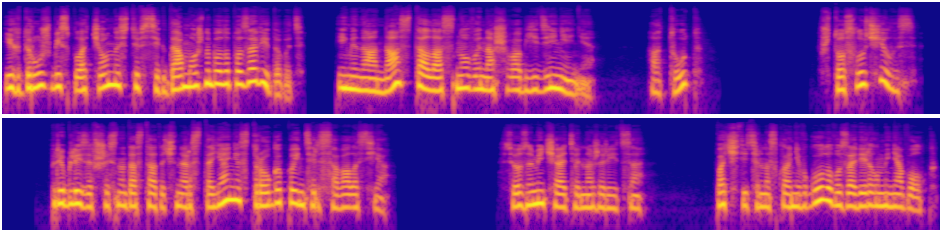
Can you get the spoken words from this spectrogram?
Их дружбе и сплоченности всегда можно было позавидовать. Именно она стала основой нашего объединения. А тут... Что случилось? Приблизившись на достаточное расстояние, строго поинтересовалась я. Все замечательно, жрица. Почтительно склонив голову, заверил меня волк.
